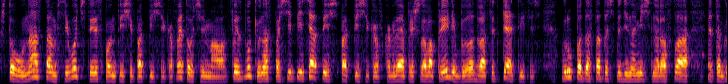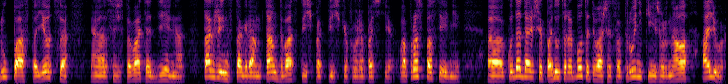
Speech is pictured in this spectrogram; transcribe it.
что у нас там всего 4,5 тысячи подписчиков. Это очень мало. В Фейсбуке у нас почти 50 тысяч подписчиков. Когда я пришла в апреле, было 25 тысяч. Группа достаточно динамично росла. Эта группа остается э, существовать отдельно. Также Инстаграм. Там 20 тысяч подписчиков уже почти. Вопрос последний. Э, куда дальше пойдут работать ваши сотрудники из журнала «Алюр»?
